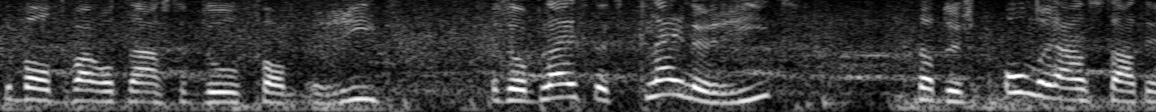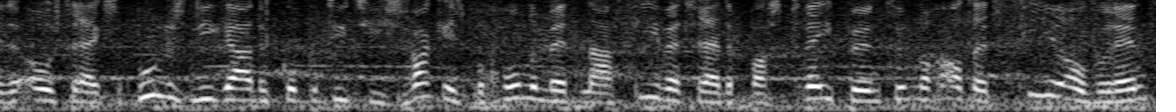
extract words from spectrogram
De bal dwarrelt naast het doel van Ried. En zo blijft het kleine Ried, dat dus onderaan staat in de Oostenrijkse Bundesliga. De competitie zwak is begonnen met na vier wedstrijden pas twee punten. Nog altijd vier overend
